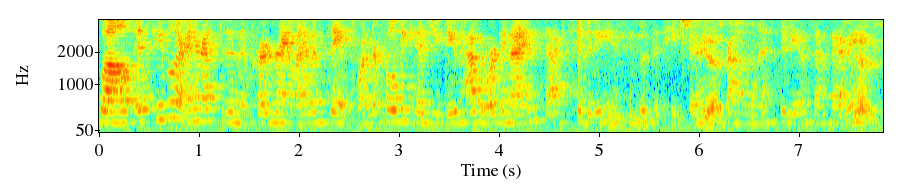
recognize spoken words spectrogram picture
well, if people are interested in the program, I would say it's wonderful because you do have organized activities Mhm. with the teachers Yes. from Estudio Sampere. Yes. Yes.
